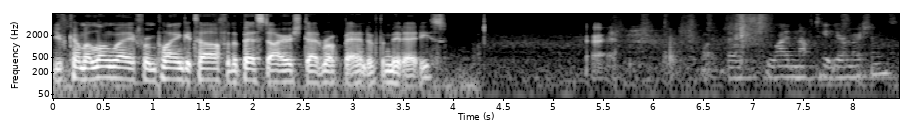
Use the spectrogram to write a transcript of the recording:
You've come a long way from playing guitar for the best Irish dad rock band of the mid 80s. Alright light enough to get your emotions?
